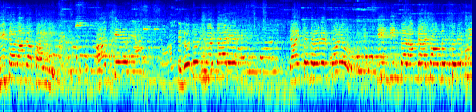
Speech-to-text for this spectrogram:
বিচার আমরা পাইনি। আজকে নতুন সরকারের দায়িত্ব গ্রহণের পরেও তিন তিনবার আমরা সমাবেশ করেছি।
